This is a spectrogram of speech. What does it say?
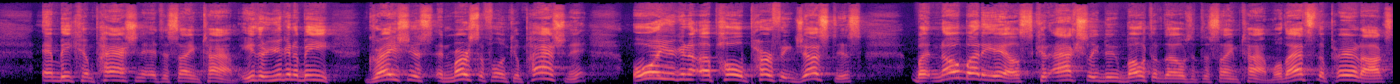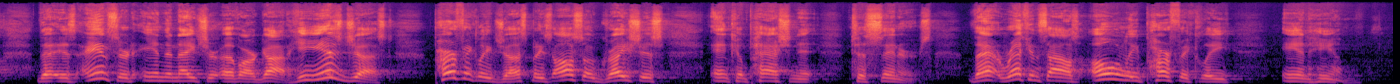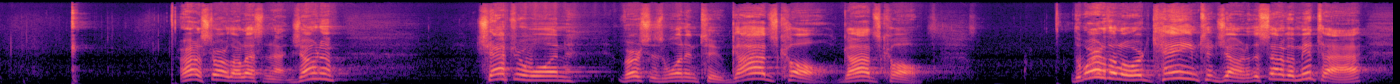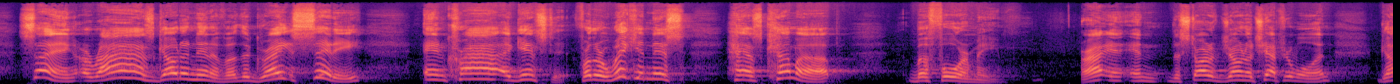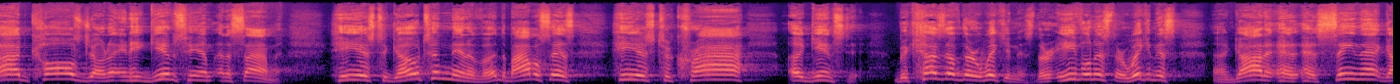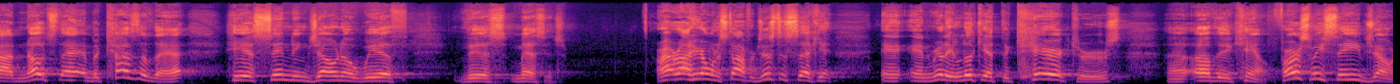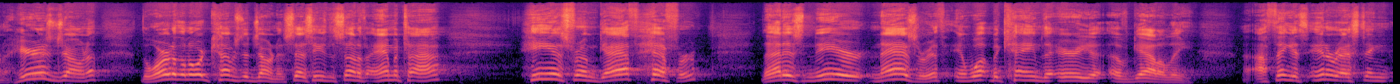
and be compassionate at the same time. Either you're going to be gracious and merciful and compassionate, or you're going to uphold perfect justice, but nobody else could actually do both of those at the same time. Well, that's the paradox that is answered in the nature of our God. He is just, perfectly just, but He's also gracious and compassionate to sinners. That reconciles only perfectly in Him. All right, let's start with our lesson tonight. Jonah chapter 1, verses 1 and 2. God's call. God's call. The word of the Lord came to Jonah, the son of Amittai, saying, Arise, go to Nineveh, the great city, and cry against it, for their wickedness has come up before me. All right, in, in the start of Jonah chapter 1, God calls Jonah and he gives him an assignment. He is to go to Nineveh. The Bible says he is to cry against it because of their wickedness, their evilness, their wickedness. Uh, God has, has seen that, God notes that, and because of that, he is sending Jonah with this message. All right, right here, I want to stop for just a second and, and really look at the characters uh, of the account. First, we see Jonah. Here is Jonah. The word of the Lord comes to Jonah. It says he's the son of Amittai. He is from Gath Hepher, that is near Nazareth in what became the area of Galilee. I think it's interesting.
